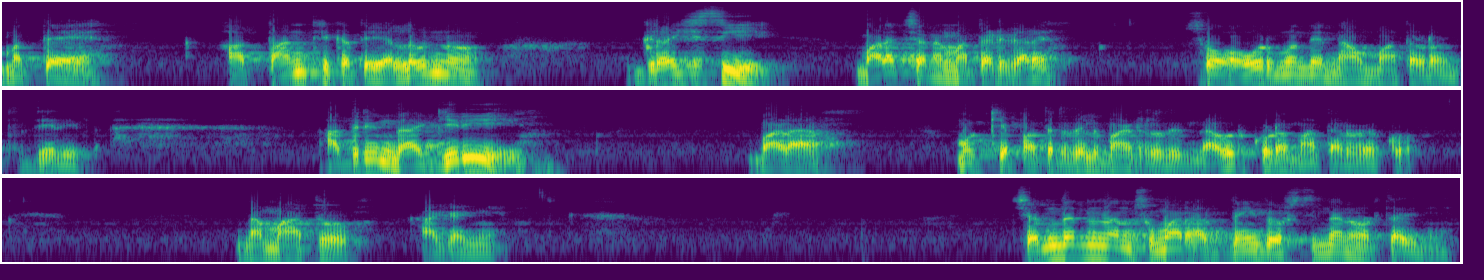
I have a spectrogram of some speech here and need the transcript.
ಮತ್ತೆ ಆ ತಾಂತ್ರಿಕತೆ ಎಲ್ಲವನ್ನು ಗ್ರಹಿಸಿ ಬಹಳ ಚೆನ್ನಾಗಿ ಮಾತಾಡಿದ್ದಾರೆ ಸೊ ಅವ್ರ ಮುಂದೆ ನಾವು ಮಾತಾಡುವಂಥದ್ದು ಏನಿಲ್ಲ ಅದರಿಂದ ಗಿರಿ ಬಹಳ ಮುಖ್ಯ ಪಾತ್ರದಲ್ಲಿ ಮಾಡಿರೋದ್ರಿಂದ ಅವ್ರು ಕೂಡ ಮಾತಾಡಬೇಕು. ನಮ್ಮ ಮಾತು ಹಾಗಣ್ಯ ಚಂದನ್ ನಾನು ಸುಮಾರು ಹದಿನೈದು ವರ್ಷದಿಂದ ನೋಡ್ತಾ ಇದ್ದೀನಿ.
